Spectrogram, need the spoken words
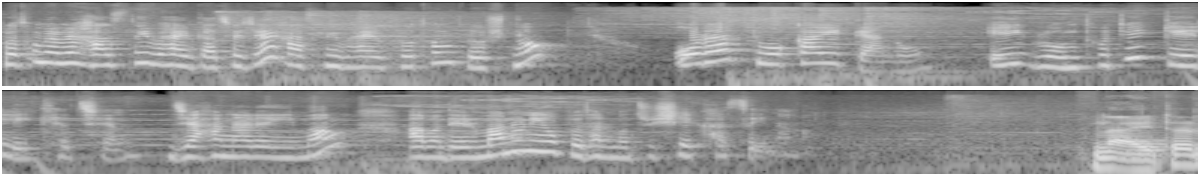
প্রথমে আমি হাসনি ভাইয়ের কাছে যাই। হাসনি ভাইয়ের প্রথম প্রশ্ন, ওরা টোকাই কেন? এই গ্রন্থটি কে লিখেছেন? জাহানারা ইমাম আমাদের মাননীয় প্রধানমন্ত্রী শেখ হাসিনা। না এটার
